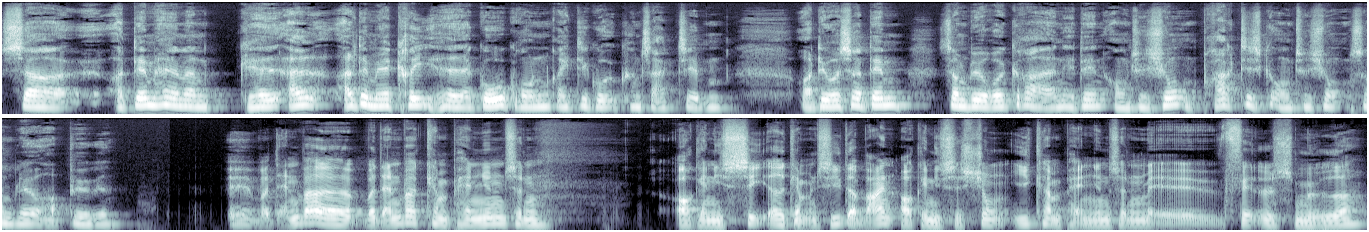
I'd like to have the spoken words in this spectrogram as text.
så, og dem havde man havde aldrig mere krig, havde af gode grunde rigtig god kontakt til dem. Og det var så dem, som blev ryggraden i den organisation, praktiske organisation, som blev opbygget. Øh, hvordan, var, hvordan var kampagnen sådan organiseret? Kan man sige, der var en organisation i kampagnen sådan med øh, fælles møder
